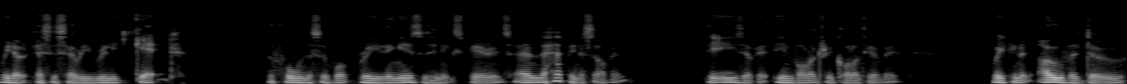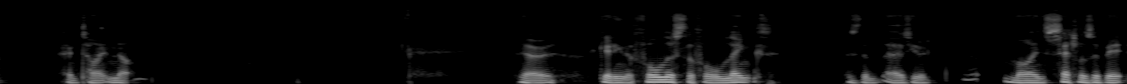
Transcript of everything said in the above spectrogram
we don't necessarily really get the fullness of what breathing is as an experience and the happiness of it, the ease of it, the involuntary quality of it. we can overdo and tighten up. You know, getting the fullness, the full length, as the as your mind settles a bit,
